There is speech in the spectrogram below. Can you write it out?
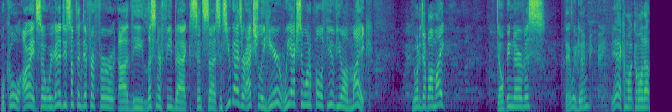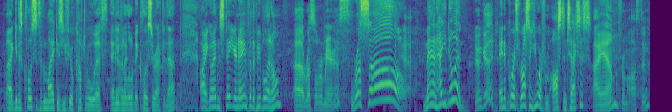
Well, cool. All right, so we're gonna do something different for uh, the listener feedback. Since uh, since you guys are actually here, we actually want to pull a few of you on mic. You want to jump on mic? Don't be nervous. There we go. Yeah, come on, come on up. Uh, get as close to the mic as you feel comfortable with, and even a little bit closer after that. All right, go ahead and state your name for the people at home. Uh, Russell Ramirez. Russell. Yeah. Man, how you doing? Doing good. And of course, Russell, you are from Austin, Texas. I am from Austin.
